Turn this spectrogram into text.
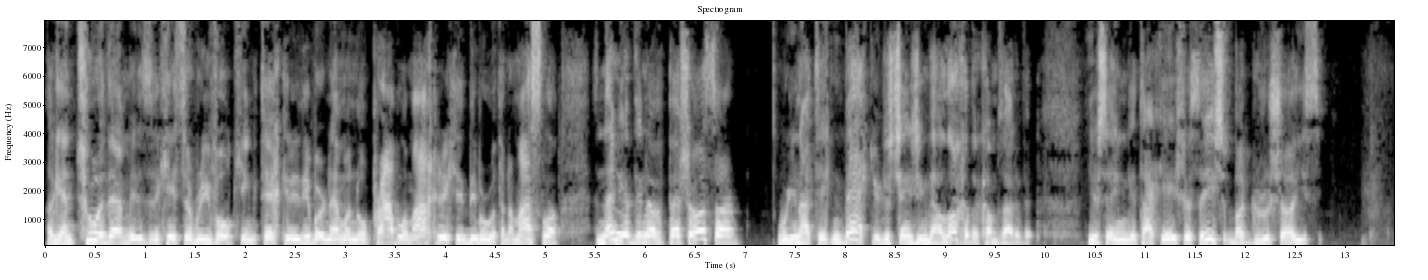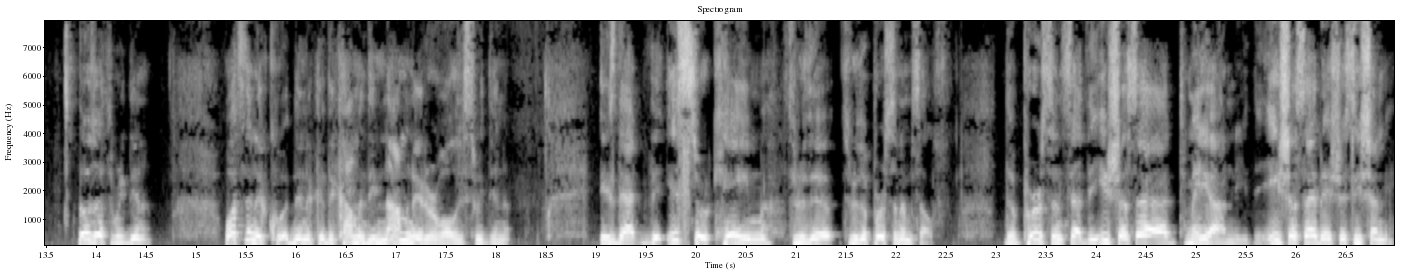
Again, two of them it is in the case of revoking tech dibur nemon, no problem. Achrik dibur with an amasla, and then you have din of pesha asar where you're not taking back, you're just changing the halacha that comes out of it. You're saying but grusha Those are three dinner. What's the, the, the, common denominator of all these three dinner? Is that the isur came through the through the person himself. The person said, the isha said tmeyani. The isha said eshesishani.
